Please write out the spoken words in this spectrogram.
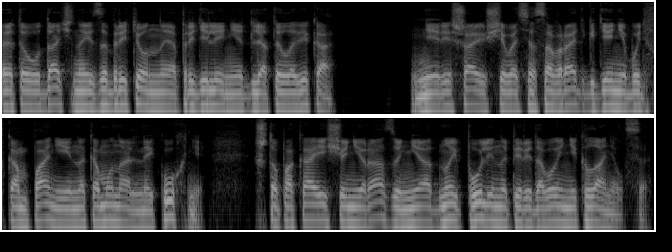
это удачно изобретенное определение для тыловика, не решающегося соврать где-нибудь в компании на коммунальной кухне, что пока еще ни разу ни одной пули на передовой не кланялся».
